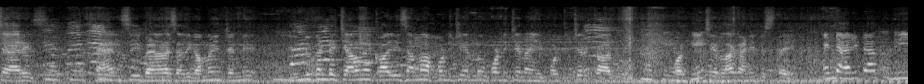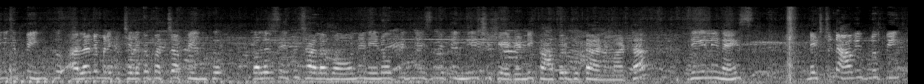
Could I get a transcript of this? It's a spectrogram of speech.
saris okay. Fancy Banaras అది గమనించండి. ఎందుకంటే చాలా మంది కాల్ చేసి అన్న పట్టు చీరలు పట్టు చీర. పట్టు చీర కాదు. పట్టు. చీర లాగా అనిపిస్తాయి. అండ్ అరిటాకు గ్రీన్కి పింక్ అలానే మనకి చిలక పచ్చ పింక్. కలర్స్ అయితే చాలా బాగున్నాయి. నేను ఓపెన్ చేసిన అయితే ఇంగ్లీష్ షేడ్ అండి కాపర్ బుట్ట అనమాట really nice next navy blue pink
